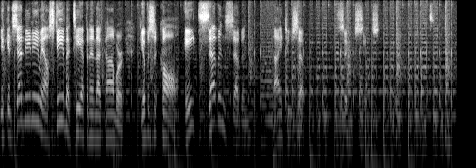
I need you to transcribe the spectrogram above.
You can send me an email, steve at tfnn.com, or give us a call, 877 927 66.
